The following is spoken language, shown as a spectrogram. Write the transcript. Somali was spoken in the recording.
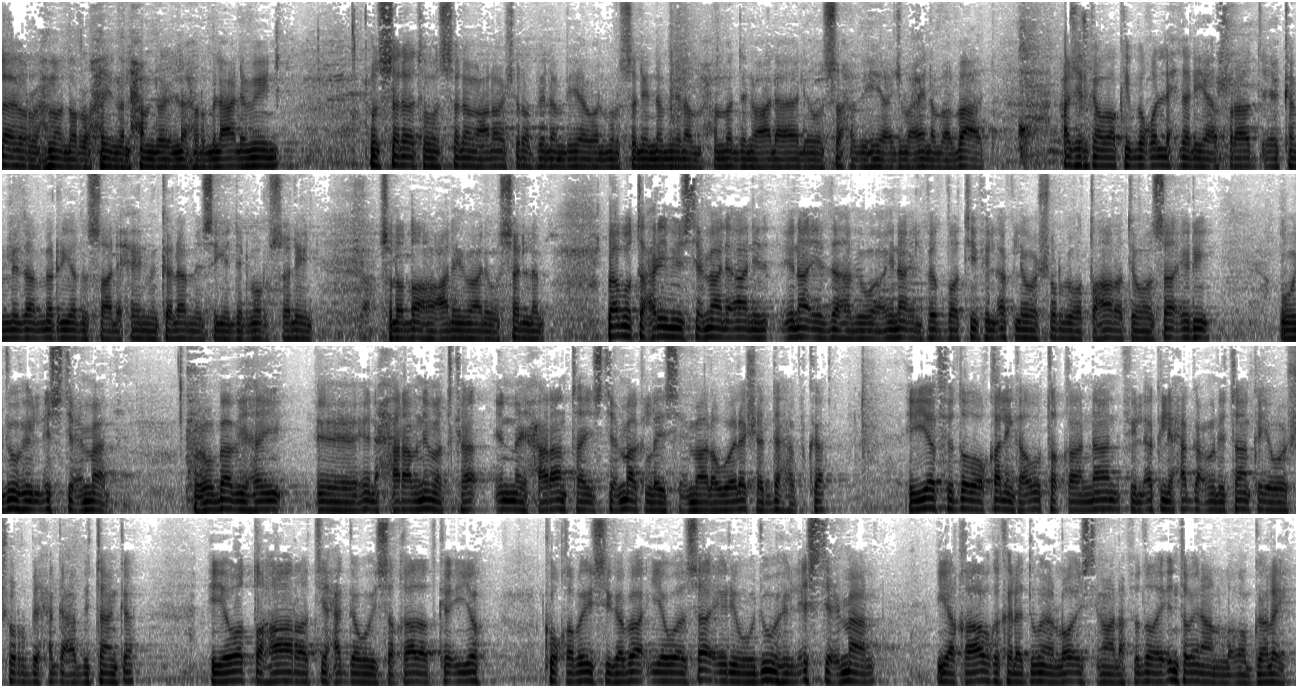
الله الرحمن الرحيم الحمد لله رب العالمين والصلاة والسلام على أشرف الأنبياء والمرسلين نبينا محمد وعلى آله وصحبه أجمعين أما بعد cashirkan waa kii boqol lixdan iyo afraad ee ka mida min riyad الصاalixiin min kalaami sayid الmursaliin salى اllah عalayh wali waslm baabu taxriimi isticmaali inaaءi الdahabi wa inaaءi اlfidaةi fi اlأkli wالshurbi wالطahaaraةi wasaa'iri wujuhi اlisticmaal wuxuu baab yahay in xaraamnimadka inay xaaraan tahay isticmaalka la isticmaalo weelasha dahabka iyo fidadoo qalinka u taqaanaan fi lakli xagga cunitaanka iyo washurbi xagga cabitaanka iyo watahaarati xagga weysaqaadadka iyo ku qabaysigaba iyo wasaa'iri wujuuhi listicmaal iyo qaababka kala duwan loo isticmaala fidada intaba inaan la ogolayn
